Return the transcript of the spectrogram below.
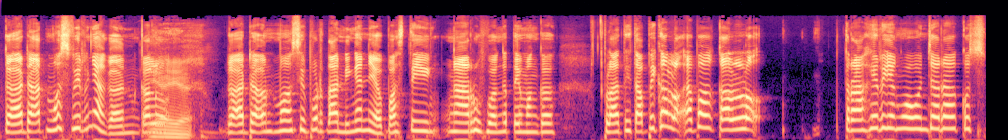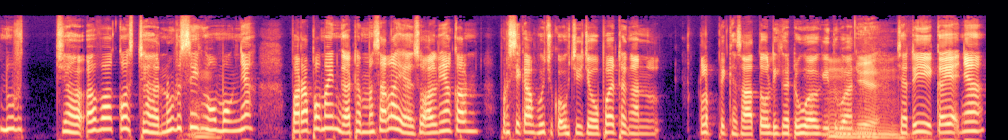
gak ada atmosfernya kan. Kalau Hmm. Iya, iya. gak ada atmosfer pertandingan ya pasti ngaruh banget emang ke pelatih. Tapi kalau apa kalau terakhir yang wawancara coach Nur Ja- apa Coach Janur sih ngomongnya para pemain nggak ada masalah ya soalnya kan Persikabo juga uji coba dengan klub Liga 1, Liga 2 gitu kan. iya. Jadi kayaknya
